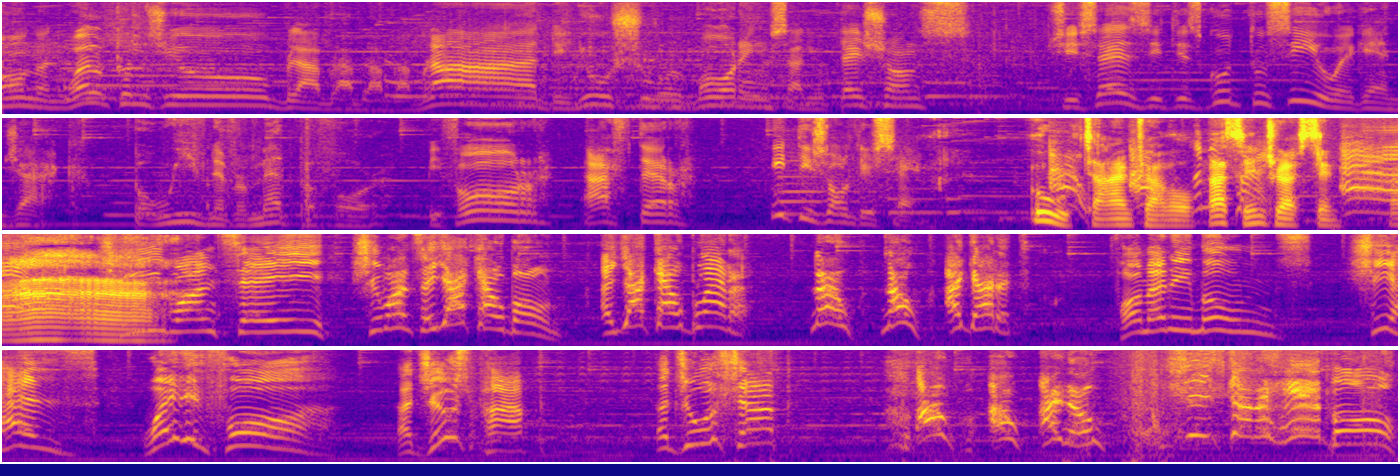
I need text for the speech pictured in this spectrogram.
Onin welcomes you, blah blah blah blah blah, the usual boring salutations. She says it is good to see you again, Jak. But we've never met before. Before, after, it is all the same. Ooh, time travel. That's interesting. Ah. She wants a. She wants a yakow bone. A yakow bladder. No, no, I got it. For many moons, she has waited for a juice pop, a jewel shop. Oh, oh, I know. She's got a hairball,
